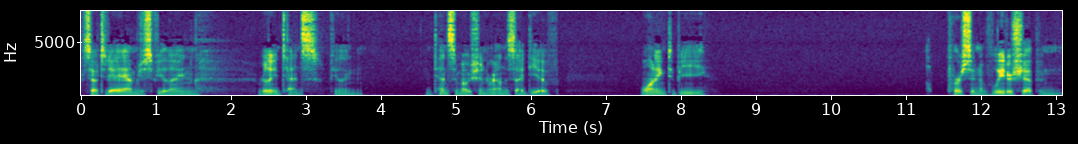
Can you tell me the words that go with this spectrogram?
So today I'm just feeling really intense, feeling intense emotion around this idea of wanting to be a person of leadership and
